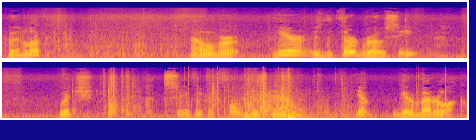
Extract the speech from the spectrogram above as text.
Good look. Now over here is the third row seat, which, let's see if we can fold this down. Yep, get a better look.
